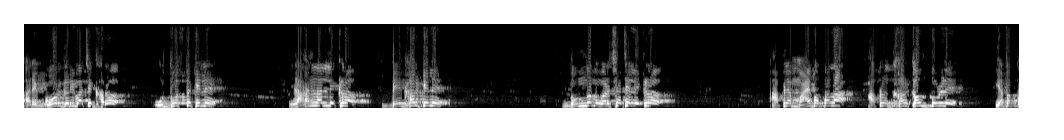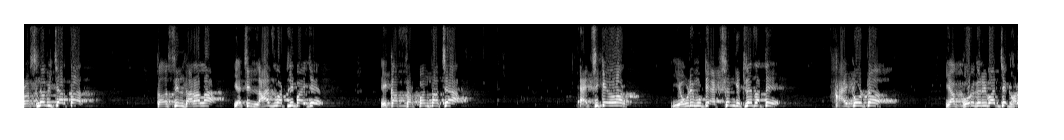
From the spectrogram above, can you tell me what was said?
अरे गोरगरिबाचे घर उद्ध्वस्त केले. लहान लहान लेकर बेघर केले. दोन दोन वर्षाचे लेकर आपल्या मायबापाला आपलं घर काऊन तोडले? याचा प्रश्न विचारतात. तहसीलदाराला याची लाज वाटली पाहिजे. एका सरपंचाच्या याचिकेवर एवढी मोठी ऍक्शन घेतल्या जाते. हायकोर्ट या गोरगरिबांचे घर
